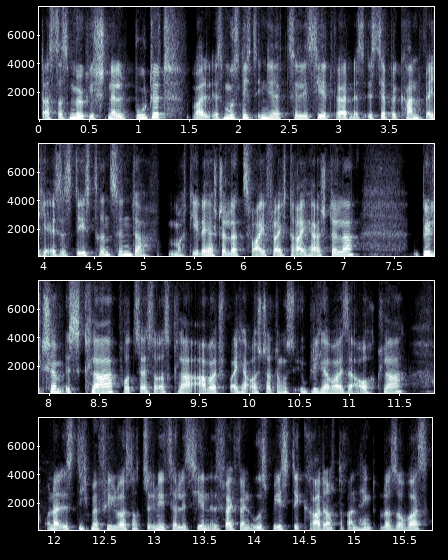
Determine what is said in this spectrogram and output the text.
dass das möglichst schnell bootet, weil es muss nichts initialisiert werden. Es ist ja bekannt, welche SSDs drin sind. Da macht jeder Hersteller zwei, vielleicht drei Hersteller. Bildschirm ist klar, Prozessor ist klar, Arbeitsspeicherausstattung ist üblicherweise auch klar. Und dann ist nicht mehr viel, was noch zu initialisieren ist. Vielleicht, wenn ein USB-Stick gerade noch dran hängt oder sowas.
